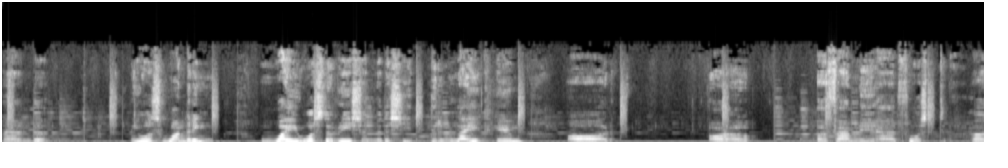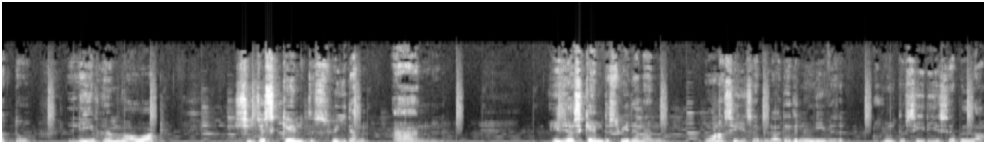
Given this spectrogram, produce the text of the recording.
and uh, he was wondering why was the reason whether she didn't like him or or uh, her family had forced her to leave him or what she just came to sweden and he just came to Sweden and wanna see Isabella. They didn't leave him to see the Isabella.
